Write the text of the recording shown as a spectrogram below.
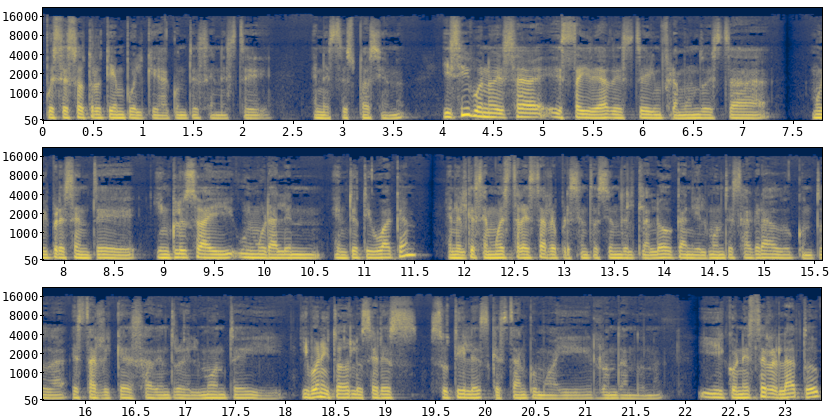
pues es otro tiempo el que acontece en este, en este espacio, ¿no? Y sí, bueno, esa, esta idea de este inframundo está muy presente. Incluso hay un mural en, en Teotihuacán en el que se muestra esta representación del Tlalocan y el monte sagrado con toda esta riqueza dentro del monte y, y bueno, y todos los seres sutiles que están como ahí rondando, ¿no? Y con este relato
